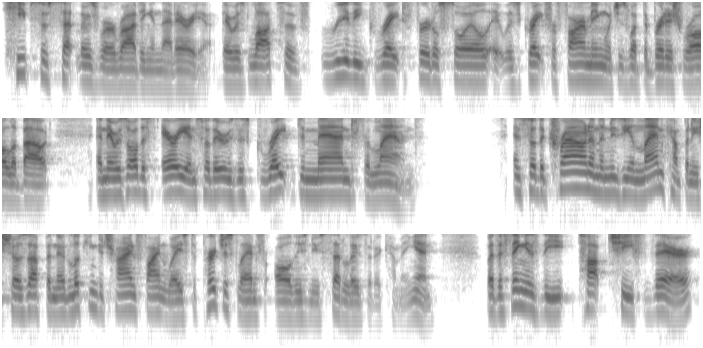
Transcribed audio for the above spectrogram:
heaps of settlers were arriving in that area. There was lots of really great fertile soil. It was great for farming, which is what the British were all about. And there was all this area, and so there was this great demand for land. And so the Crown and the New Zealand Land Company shows up and they're looking to try and find ways to purchase land for all these new settlers that are coming in. But the thing is, the top chief there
